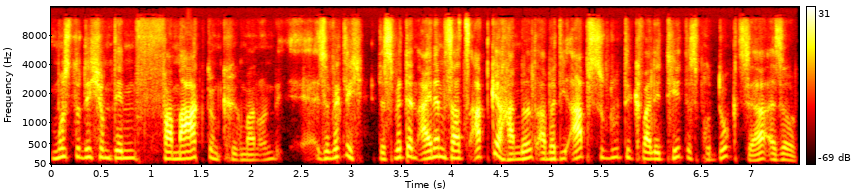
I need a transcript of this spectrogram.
musst du dich um den Vermarktung kümmern. Und also wirklich, das wird in einem Satz abgehandelt, aber die absolute Qualität des Produkts, ja, also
